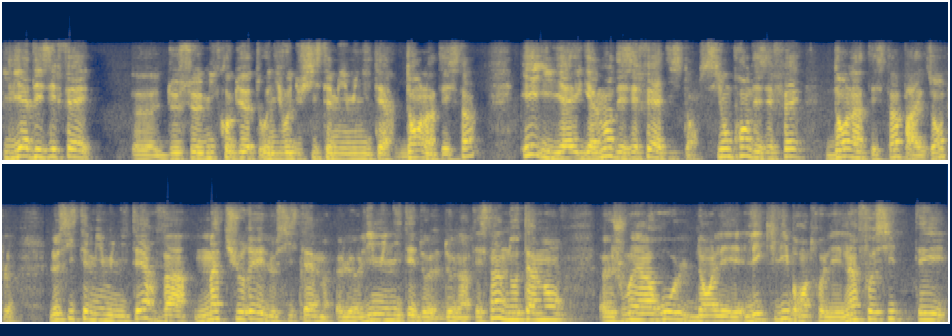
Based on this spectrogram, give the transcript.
Il y a des effets de ce microbiote au niveau du système immunitaire dans l'intestin, et il y a également des effets à distance. Si on prend des effets dans l'intestin, par exemple, le système immunitaire va maturer le système, l'immunité de, l'intestin, notamment euh, jouer un rôle dans l'équilibre entre les lymphocytes T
